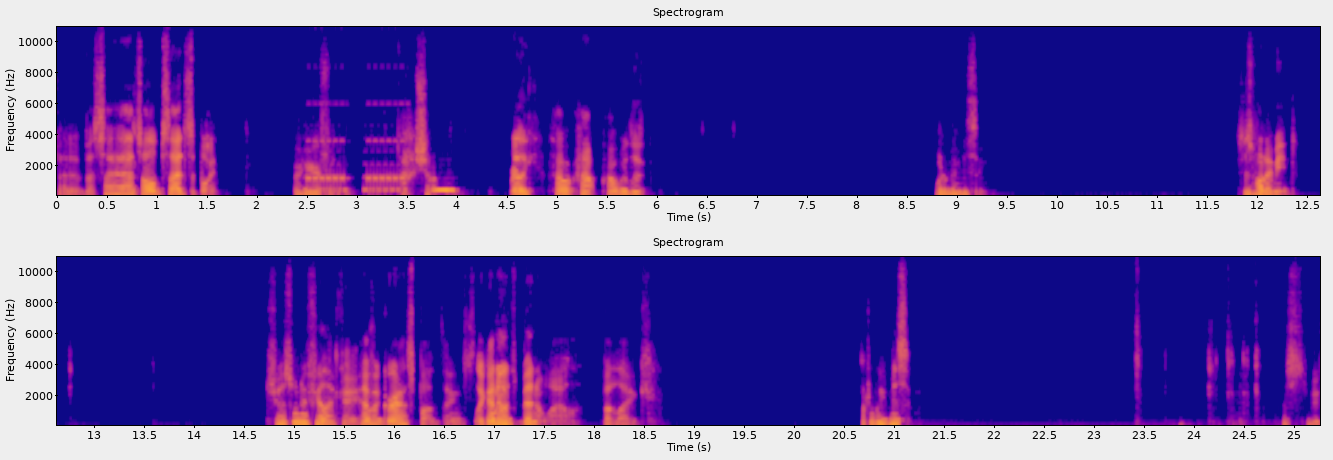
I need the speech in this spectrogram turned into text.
But uh, besides, that's all besides the point. We're here for. Oh, shut up. Really? How how how we lose? What am I missing? This is what I mean. Just when I feel like I have a grasp on things, like I know it's been a while, but like. What are we missing? This should be,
